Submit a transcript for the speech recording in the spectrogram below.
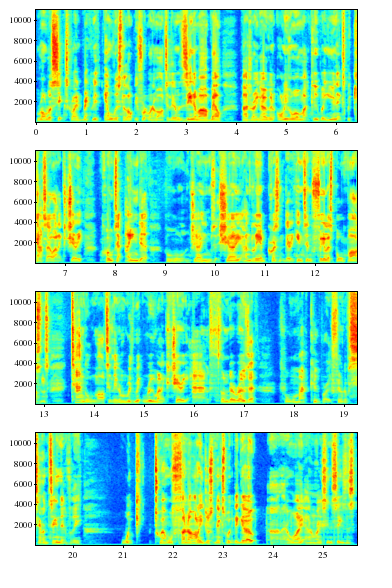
Roller 6, Craig Beckwith, Elvis, the Lockley front runner, Martin Little, Zena Marbell, Padraig Hogan, Olive Oil, Matt Cooper, Unix Picasso, Alex Cherry, Quota Ainder for James Shea, and Liam Crescent, Derek Hinton, Fearless Paul Parsons, Tangled Martin Lidham, Rhythmic Room Alex Cherry, and Thunder Rosa for Matt Cooper. A field of 17 then for the week 12 finale, just next week to go. Uh, they're away, and racing season's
